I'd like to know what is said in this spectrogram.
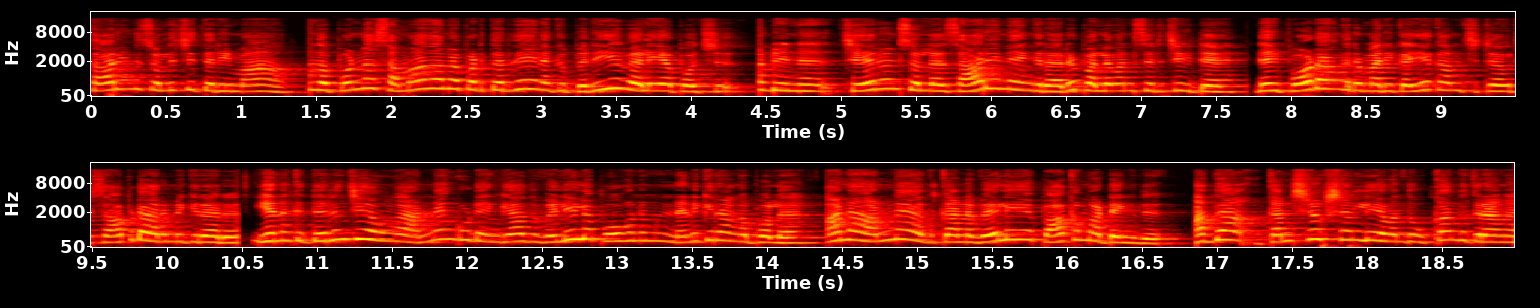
சாரின்னு சொல்லிச்சு தெரியுமா? அந்த பொண்ணை சமாதானப்படுத்துறதே எனக்கு பெரிய வேலையா போச்சு. அப்படின்னு சேரன் சொல்ல சாரினேங்கிறாரு பல்லவன் சிரிச்சுக்கிட்டு. டேய் போடாங்கிற மாதிரி கையை காமிச்சிட்டு அவர் சாப்பிட ஆரம்பிக்கிறாரு. எனக்கு தெரிஞ்சு அவங்க அண்ணன் கூட எங்கேயாவது வெளியில போகணும்னு நினைக்கிறாங்க போல. ஆனா அண்ணன் அதுக்கான வேலையை பார்க்க மாட்டேங்குது. அதான் கன்ஸ்ட்ரக்ஷன்லயே வந்து உட்காந்துக்கிறாங்க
